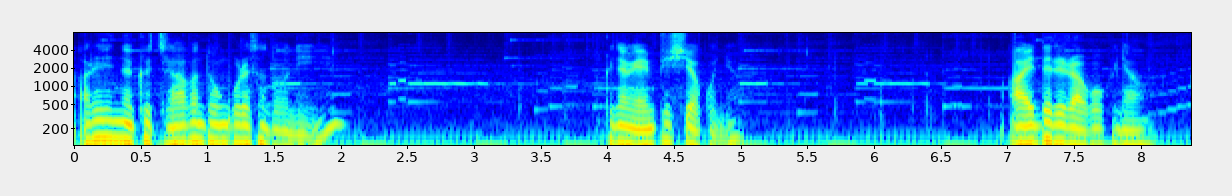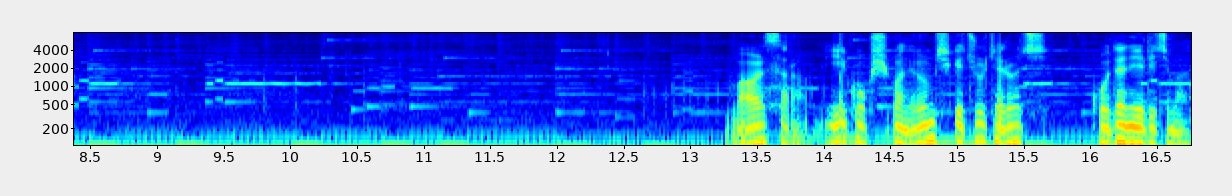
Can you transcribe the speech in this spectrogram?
아래에 있는 그 작은 동굴에서 노니 그냥 NPC였군요. 아이들이라고 그냥. 마을 사람 이 곡식은 음식의 줄 재료지. 고된 일이지만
